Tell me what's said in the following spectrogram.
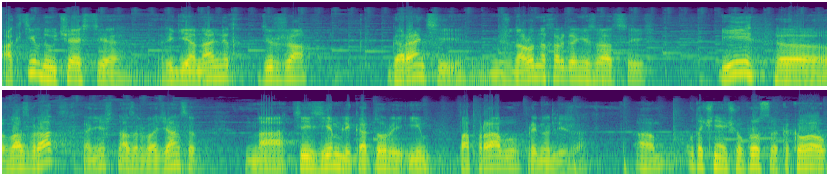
активное участие региональных держав, гарантии международных организаций – и э, возврат, конечно, азербайджанцев на те земли, которые им по праву принадлежат. А, уточняющий вопрос, какова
